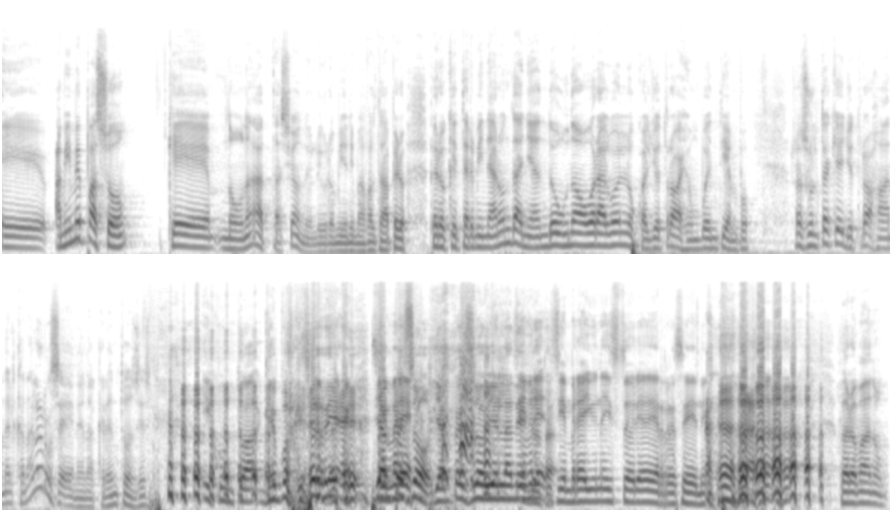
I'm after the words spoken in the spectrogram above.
eh, a mí me pasó que, no una adaptación de un libro mío ni más faltaba, pero, pero que terminaron dañando una obra, algo en lo cual yo trabajé un buen tiempo. Resulta que yo trabajaba en el canal RCN en aquel entonces. Y junto a. ¿Qué? ¿Por qué se ríe? Ya Siempre- empezó, ya empezó bien la anécdota. siempre, siempre hay una historia de RCN. Pero, mano,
